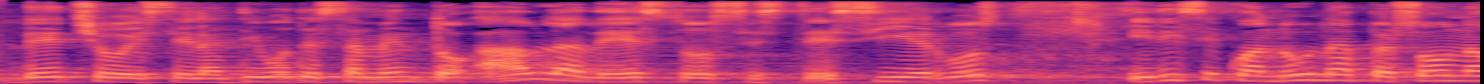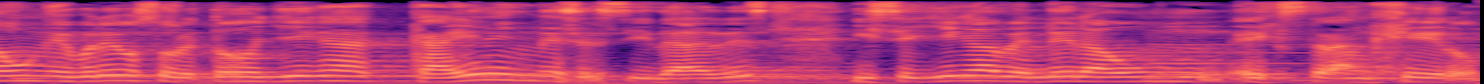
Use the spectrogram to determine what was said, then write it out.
De hecho, este, el Antiguo Testamento habla de estos este, siervos y dice cuando una persona, un hebreo sobre todo, llega a caer en necesidades y se llega a vender a un extranjero,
